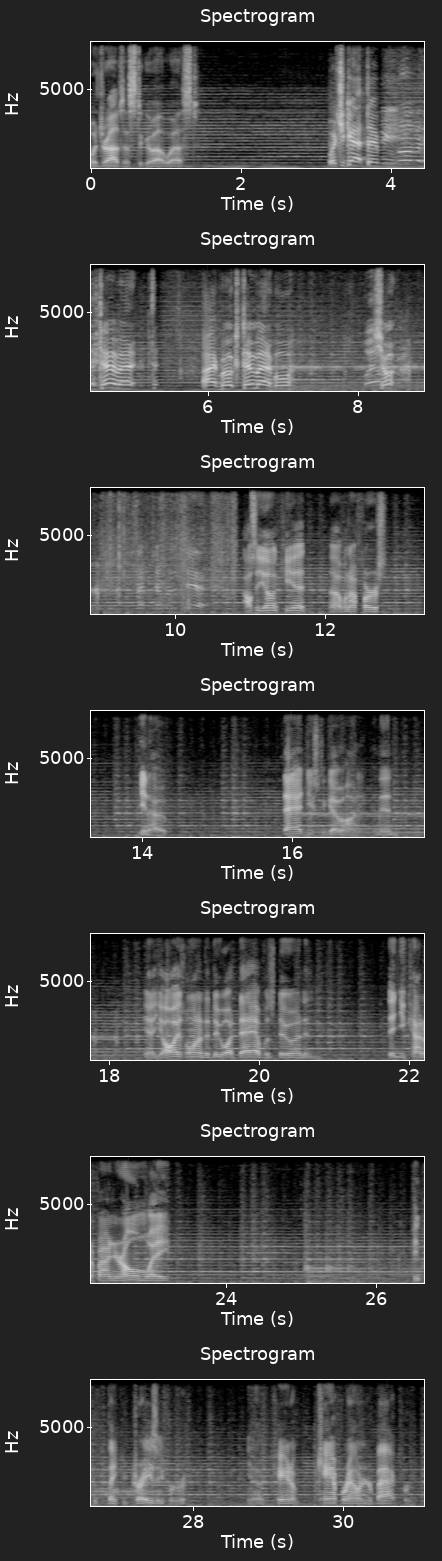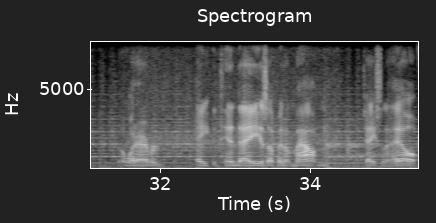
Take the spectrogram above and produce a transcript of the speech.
What drives us to go out west? What you got there? Tell me about it. All right, Brooks, tell me about it, boy. Well, Short. September the 10th. I was a young kid uh, when I first, you know, Dad used to go hunting, and then, you know, you always wanted to do what Dad was doing, and then you kind of find your own way. People think you're crazy for, you know, carrying a camp around on your back for whatever, eight to ten days up in a mountain chasing an elk.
